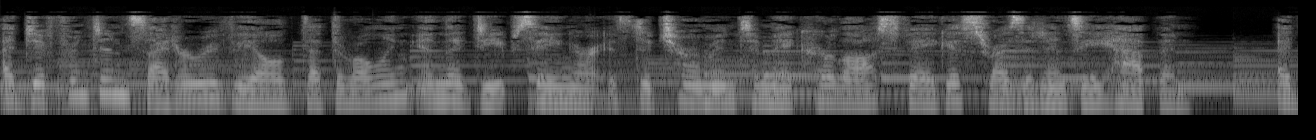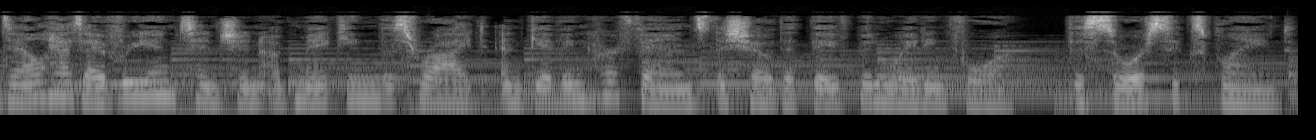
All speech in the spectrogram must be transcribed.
A different insider revealed that the Rolling in the Deep singer is determined to make her Las Vegas residency happen. Adele has every intention of making this right and giving her fans the show that they've been waiting for, the source explained.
